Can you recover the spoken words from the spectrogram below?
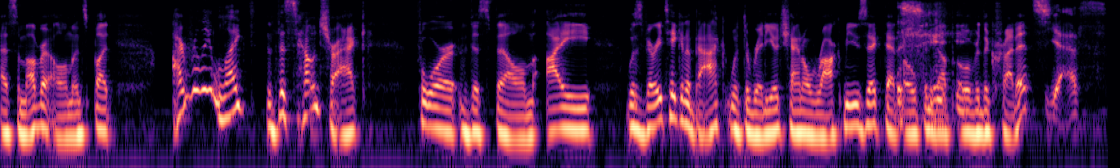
as some other elements, but I really liked the soundtrack for this film. I was very taken aback with the radio channel rock music that opened up over the credits. Yes.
